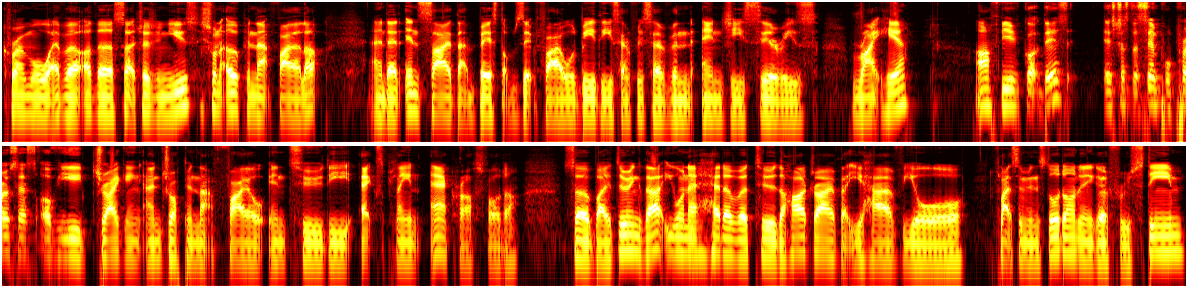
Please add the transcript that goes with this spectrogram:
Chrome or whatever other search engine you use, you just want to open that file up. And then inside that base.zip file will be the 737NG series right here. After you've got this, it's just a simple process of you dragging and dropping that file into the X-Plane aircraft folder. So by doing that, you want to head over to the hard drive that you have your flight sim installed on, and you go through Steam,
